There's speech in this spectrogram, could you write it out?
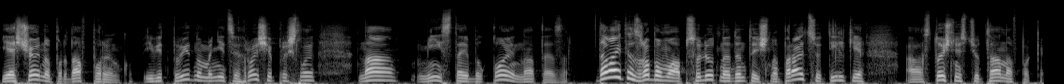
я щойно продав по ринку. І відповідно мені ці гроші прийшли на мій стейблкоін на тезер. Давайте зробимо абсолютно ідентичну операцію, тільки а, з точністю та навпаки.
